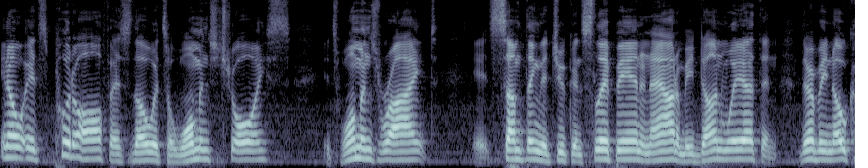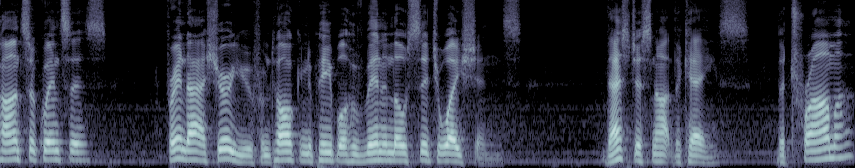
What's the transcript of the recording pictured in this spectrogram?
You know, it's put off as though it's a woman's choice, it's woman's right, it's something that you can slip in and out and be done with and there'll be no consequences. Friend, I assure you from talking to people who've been in those situations, that's just not the case. The trauma,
